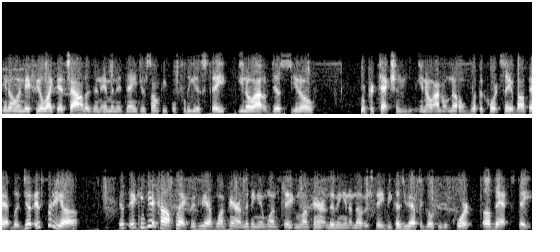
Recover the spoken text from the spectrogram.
you know, and they feel like that child is in imminent danger. Some people flee the state, you know, out of just, you know, for protection. You know, I don't know what the courts say about that, but just, it's pretty. uh it's, it can get complex if you have one parent living in one state and one parent living in another state because you have to go through the court of that state.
